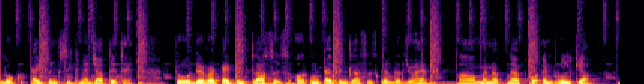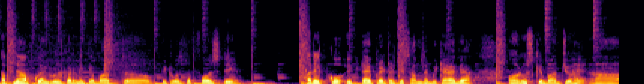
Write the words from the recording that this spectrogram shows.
लोग टाइपिंग सीखने जाते थे। तो देर आर टाइपिंग क्लासेस और उन टाइपिंग क्लासेस के अंदर जो है आ, मैंने अपने आप को एनरोल किया। अपने आप को एनरोल करने के बाद it was the first day हर एक को एक टाइपराइटर के सामने बिठाया गया। और उसके बाद जो है आ,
